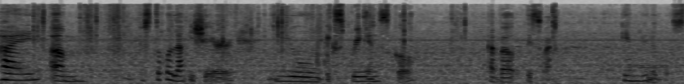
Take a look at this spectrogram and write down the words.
Hi, um, gusto ko lang i-share yung experience ko about this one, Immunoboost.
